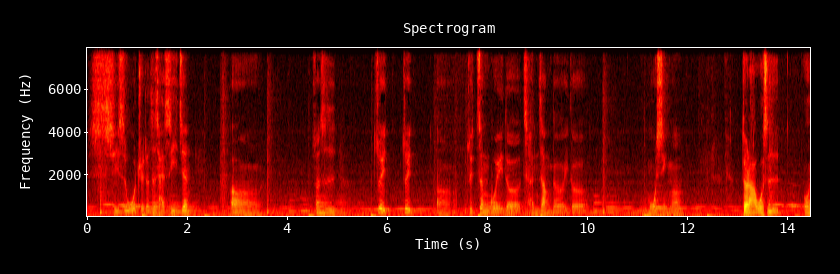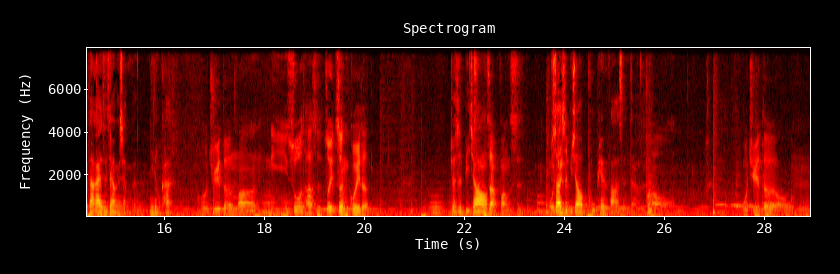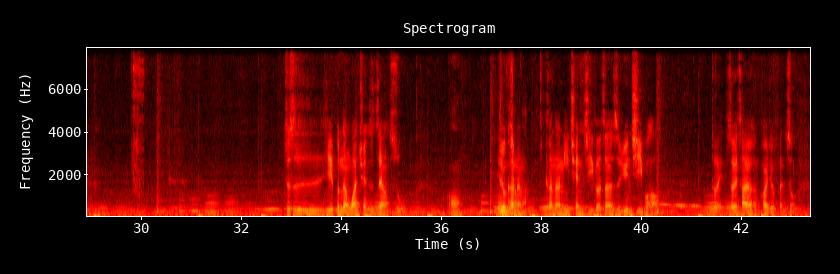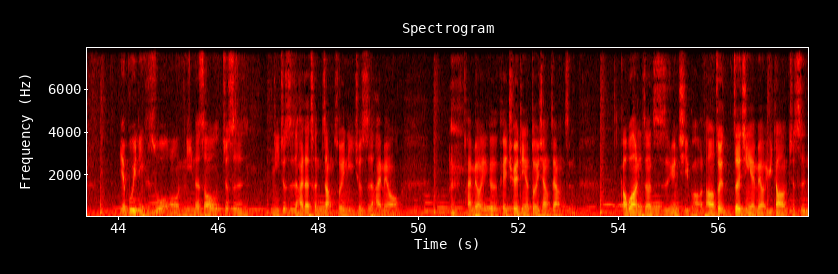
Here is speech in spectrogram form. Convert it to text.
其实我觉得这才是一件，呃。算是最最呃最正规的成长的一个模型吗？对啦，我是我大概是这样想的，你怎么看？我觉得吗？你说它是最正规的，就是比较成长方式，算是比较普遍发生的。哦，我觉得。嗯就是也不能完全是这样说，哦，就可能可能你前几个真的是运气不好，对，所以才会很快就分手，也不一定是说哦，你那时候就是你就是还在成长，所以你就是还没有 还没有一个可以确定的对象这样子，搞不好你真的只是运气不好，然后最最近也没有遇到就是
